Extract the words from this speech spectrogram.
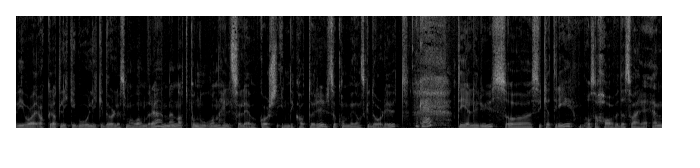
vi var akkurat like gode og like dårlige som alle andre, men at på noen helse- og levekårsindikatorer så kom vi ganske dårlig ut. Okay. Det gjelder rus og psykiatri, og så har vi dessverre en,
